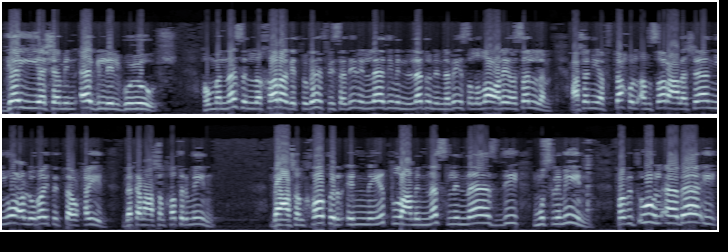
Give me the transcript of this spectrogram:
جيش من أجل الجيوش. هم الناس اللي خرجت تجاهد في سبيل الله دي من لدن النبي صلى الله عليه وسلم عشان يفتحوا الأمصار علشان يعلوا راية التوحيد. ده كان عشان خاطر مين؟ ده عشان خاطر إن يطلع من نسل الناس دي مسلمين. فبتقول آبائي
